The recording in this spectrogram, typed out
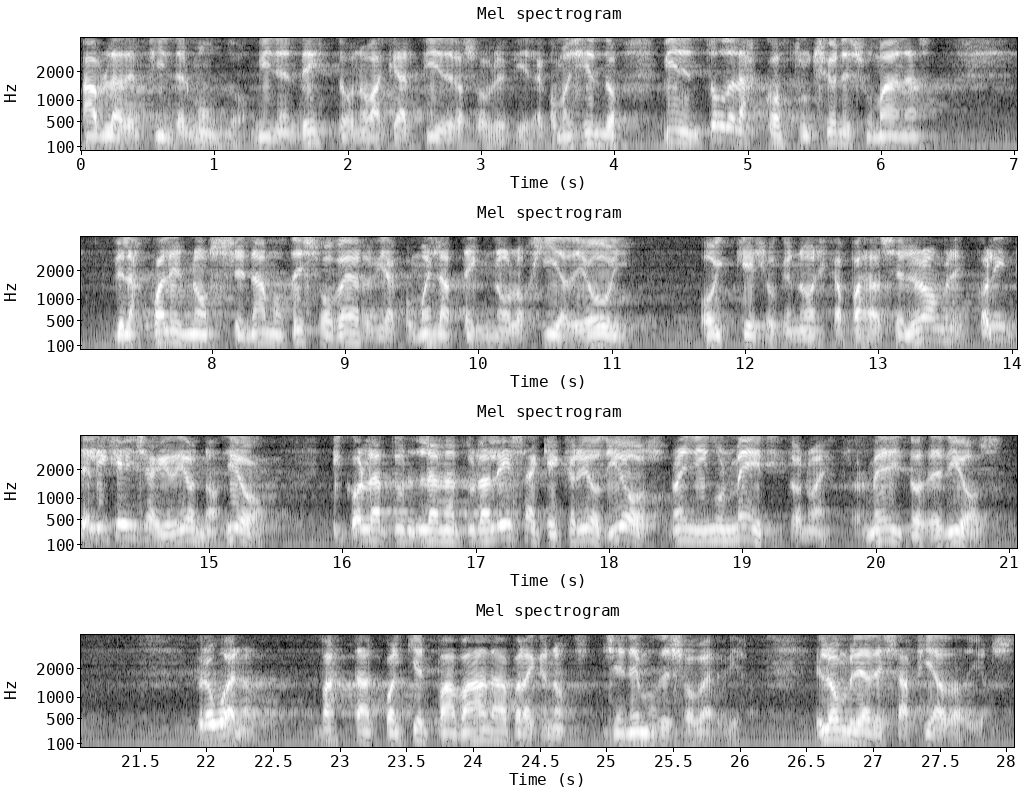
habla del fin del mundo. Miren, de esto no va a quedar piedra sobre piedra. Como diciendo, miren, todas las construcciones humanas de las cuales nos llenamos de soberbia, como es la tecnología de hoy, hoy qué es lo que no es capaz de hacer el hombre, con la inteligencia que Dios nos dio y con la, naturaleza que creó Dios. No hay ningún mérito nuestro, el mérito es de Dios. Pero bueno, basta cualquier pavada para que nos llenemos de soberbia. El hombre ha desafiado a Dios.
